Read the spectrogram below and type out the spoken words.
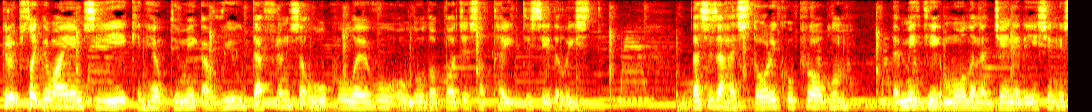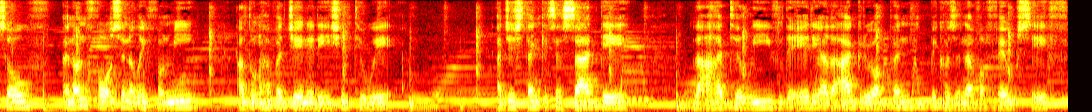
Groups like the YMCA can help to make a real difference at local level, although their budgets are tight to say the least. This is a historical problem that may take more than a generation to solve, and unfortunately for me, I don't have a generation to wait. I just think it's a sad day that I had to leave the area that I grew up in because I never felt safe.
